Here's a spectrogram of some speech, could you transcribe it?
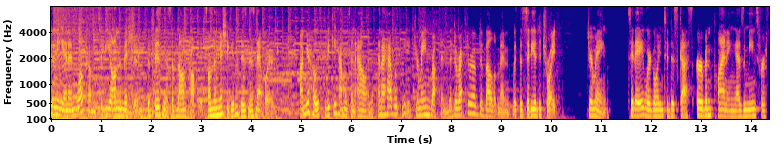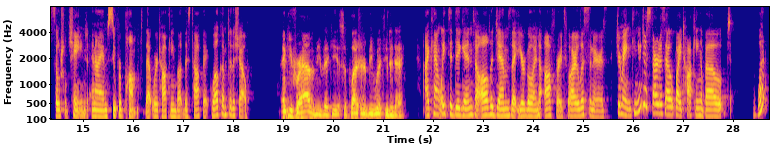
tuning in and welcome to Beyond the Mission, the business of nonprofits on the Michigan Business Network. I'm your host, Vicki Hamilton Allen, and I have with me Jermaine Ruffin, the Director of Development with the City of Detroit. Jermaine, today we're going to discuss urban planning as a means for social change, and I am super pumped that we're talking about this topic. Welcome to the show. Thank you for having me, Vicki. It's a pleasure to be with you today. I can't wait to dig into all the gems that you're going to offer to our listeners. Jermaine, can you just start us out by talking about what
